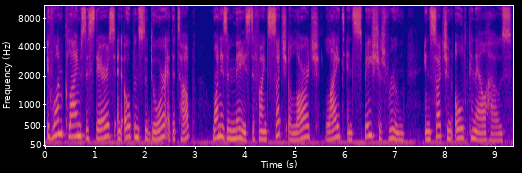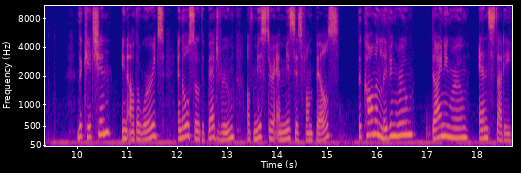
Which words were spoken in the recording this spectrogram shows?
If one climbs the stairs and opens the door at the top, one is amazed to find such a large, light and spacious room in such an old canal house. The kitchen, in other words, and also the bedroom of Mr. and Mrs. van Pels, the common living room, dining room and study.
